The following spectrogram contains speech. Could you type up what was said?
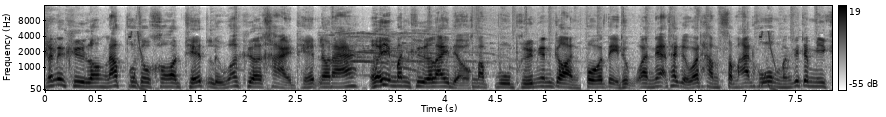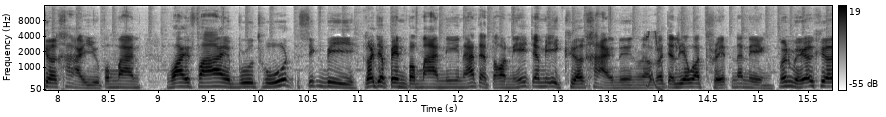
นั่นก็คือรองรับโปรโตคอลเทสหรือว่าเครือข่ายเทสแล้วนะ เฮ้ย มันคืออะไรเดี๋ยวมาปูพื้นกันก่อน ปกติทุกวันเนี้ยถ้าเกิดว่าทำสมาร์ทโฮมมันก็จะมีเครือข่ายอยู่ประมาณ Wi-Fi Bluetooth Zigbee ก็จะเป็นประมาณนี้นะ แต่ตอนนี้จะมีอีกเครือข่ายหนึ่งแล้วก็จะเรียกว่าเทรดนั่นเองมันเหมือนกับเครือ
